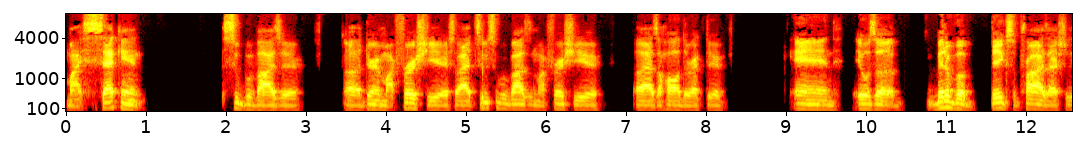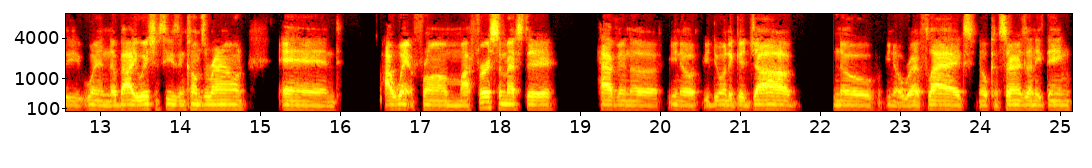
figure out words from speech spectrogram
my second supervisor uh, during my first year. So I had two supervisors my first year uh, as a hall director. And it was a bit of a big surprise actually when evaluation season comes around and I went from my first semester having a, you know, you're doing a good job, no, you know, red flags, no concerns, anything.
